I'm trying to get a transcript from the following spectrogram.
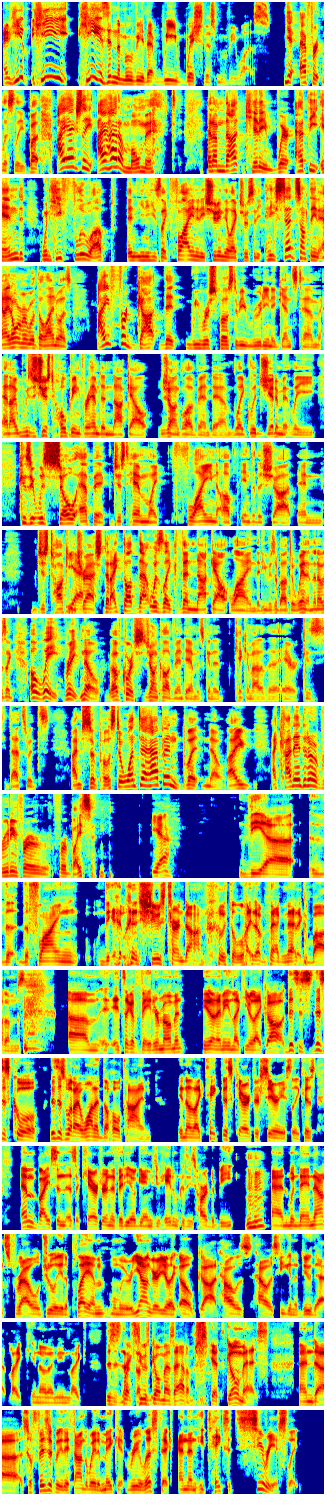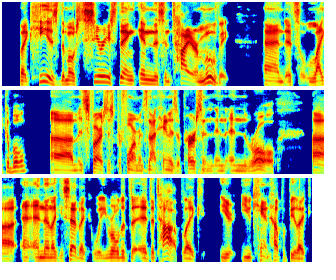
And he he he is in the movie that we wish this movie was. Yeah, effortlessly. But I actually I had a moment, and I'm not kidding, where at the end when he flew up and he's like flying and he's shooting the electricity, and he said something, and I don't remember what the line was. I forgot that we were supposed to be rooting against him, and I was just hoping for him to knock out Jean Claude Van Damme, like legitimately, because it was so epic, just him like flying up into the shot and just talking Yeah. trash that I thought that was like the knockout line that he was about to win. And then I was like, oh, wait, wait, no. Of course, Jean Claude Van Damme is going to kick him out of the air because that's what's I'm supposed to want to happen. But no, I I kind of ended up rooting for for Bison. Yeah. the uh the the flying the shoes turned on with the light up magnetic bottoms um it- it's like a vader moment you know what i mean like you're like oh this is this is cool this is what i wanted the whole time you know like take this character seriously because m bison as a character in the video games you hate him because he's hard to beat mm-hmm. and when they announced Raul Julia to play him when we were younger, you're like, oh God, how is how is he gonna do that? Like, you know what I mean? Like this is not Right. He was Gomez Addams. yeah, it's Gomez. And uh, so physically, they found a way to make it realistic. And then he takes it seriously. Like he is the most serious thing in this entire movie. And it's likable um, as far as his performance, not him as a person in, in the role. Uh, and, and then, like you said, like what you rolled at the at the top, like you you can't help but be like,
